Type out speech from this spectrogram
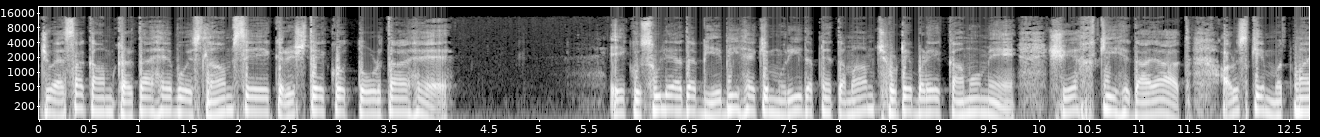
جو ایسا کام کرتا ہے، وہ اسلام سے ایک رشتے کو توڑتا ہے۔ ایک اصول ادب یہ بھی ہے کہ مرید اپنے تمام چھوٹے بڑے کاموں میں شیخ کی ہدایات اور اس کے مطمع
